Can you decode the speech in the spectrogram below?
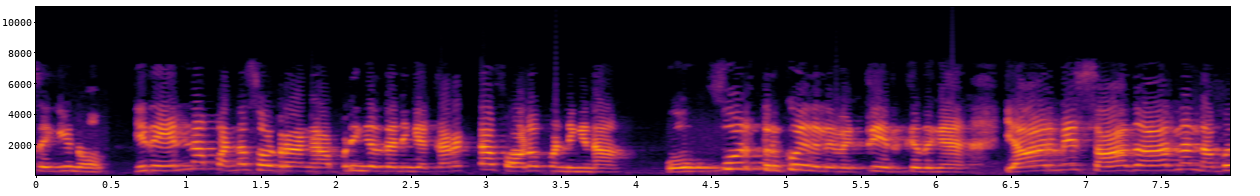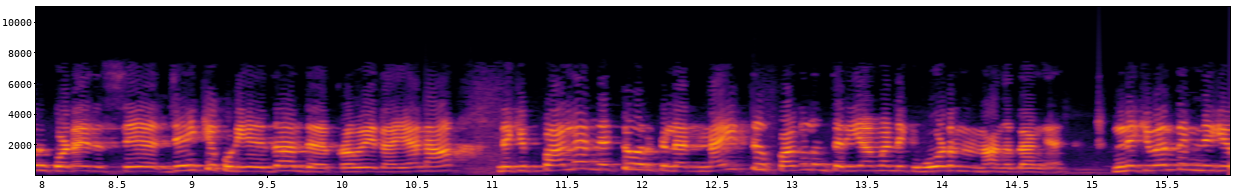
செய்யணும் இதை என்ன பண்ண சொல்றாங்க அப்படிங்கறத நீங்க கரெக்டா ஃபாலோ பண்ணீங்கன்னா ஒவ்வொருத்தருக்கும் இதுல வெற்றி இருக்குதுங்க. யாருமே சாதாரண நபர் கூட இது ஜெயிக்கக்கூடியதுதான் அந்த பிரவேதா ஏன்னா இன்னைக்கு பல நெட்ஒர்க்ல நைட்டு பகலும் தெரியாம இன்னைக்கு ஓடணும் நாங்க தாங்க இன்னைக்கு வந்து இன்னைக்கு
